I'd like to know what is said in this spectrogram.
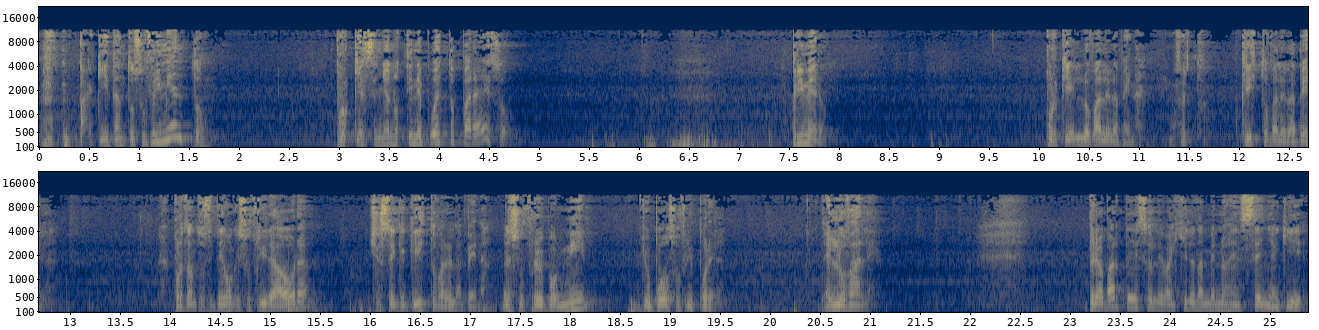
¿Para qué tanto sufrimiento? Porque el Señor nos tiene puestos para eso. Primero, porque Él lo vale la pena, ¿no es cierto? Cristo vale la pena. Por tanto, si tengo que sufrir ahora, yo sé que Cristo vale la pena. Él sufrió por mí, yo puedo sufrir por Él. Él lo vale. Pero aparte de eso, el Evangelio también nos enseña que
